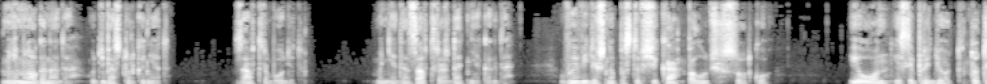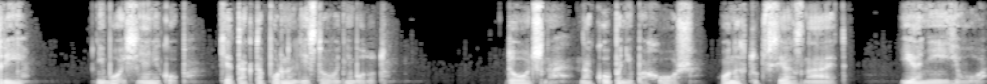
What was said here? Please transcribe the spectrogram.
Мне много надо, у тебя столько нет. Завтра будет. Мне до завтра ждать некогда. Выведешь на поставщика, получишь сотку. И он, если придет, то три. Не бойся, я не коп. Те так топорно действовать не будут. Точно, на копа не похож. Он их тут всех знает. И они его.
